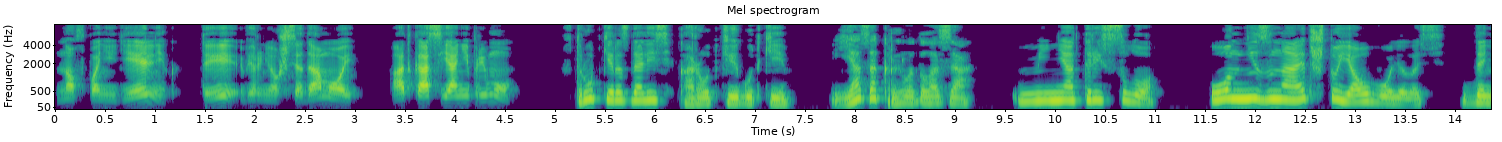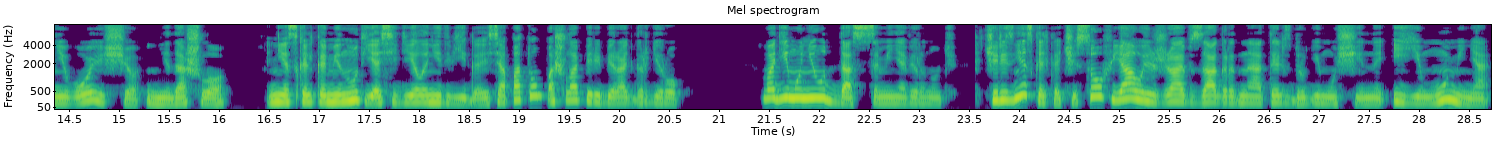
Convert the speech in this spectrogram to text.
Но в понедельник ты вернешься домой. Отказ я не приму. В трубке раздались короткие гудки. Я закрыла глаза. Меня трясло. Он не знает, что я уволилась. До него еще не дошло. Несколько минут я сидела, не двигаясь, а потом пошла перебирать гардероб. Вадиму не удастся меня вернуть. Через несколько часов я уезжаю в загородный отель с другим мужчиной, и ему меня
